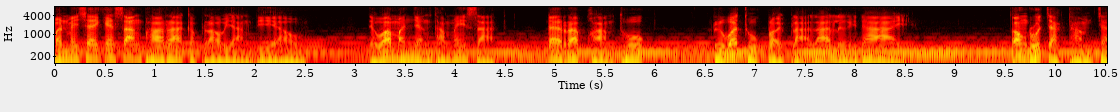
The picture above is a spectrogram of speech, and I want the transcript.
มันไม่ใช่แค่สร้างภาระกับเราอย่างเดียว แต่ว่ามันยังทำให้สัตว์ได้รับความทุกข์ หรือว่าถูกปล่อยปละละเลยได้ ต้องรู้จักทำใจ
